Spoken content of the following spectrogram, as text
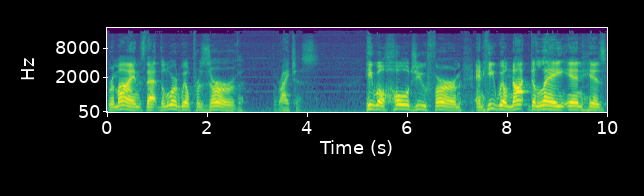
reminds that the Lord will preserve the righteous. He will hold you firm, and He will not delay in His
